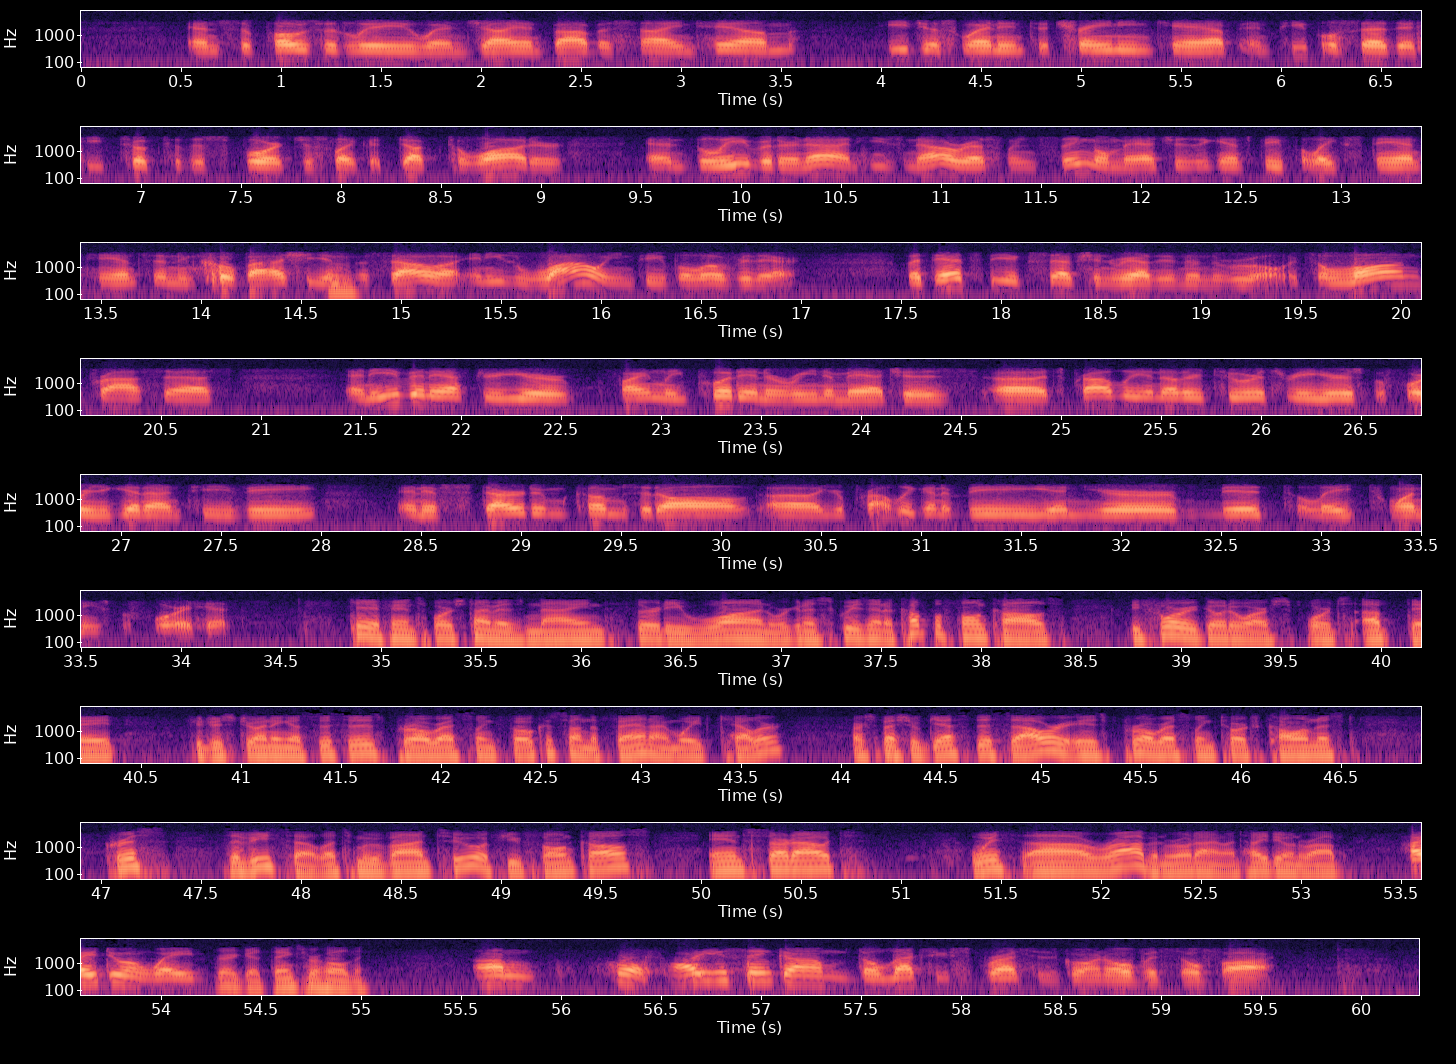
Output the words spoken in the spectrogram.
And supposedly, when Giant Baba signed him, he just went into training camp, and people said that he took to the sport just like a duck to water. And believe it or not, he's now wrestling single matches against people like Stan Hansen and Kobashi and Misawa, and he's wowing people over there. But that's the exception rather than the rule. It's a long process, and even after you're finally put in arena matches, uh, it's probably another two or three years before you get on TV. And if stardom comes at all, uh, you're probably going to be in your mid to late 20s before it hits. KFan Sports Time is 9:31. We're going to squeeze in a couple phone calls before we go to our sports update. If you're just joining us, this is Pro Wrestling Focus on the Fan. I'm Wade Keller. Our special guest this hour is Pro Wrestling Torch columnist Chris Zavisa. Let's move on to a few phone calls and start out with uh, Rob in Rhode Island. How you doing, Rob? How you doing, Wade? Very good. Thanks for holding. Um, Chris, how do you think um the Lex Express is going over so far?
